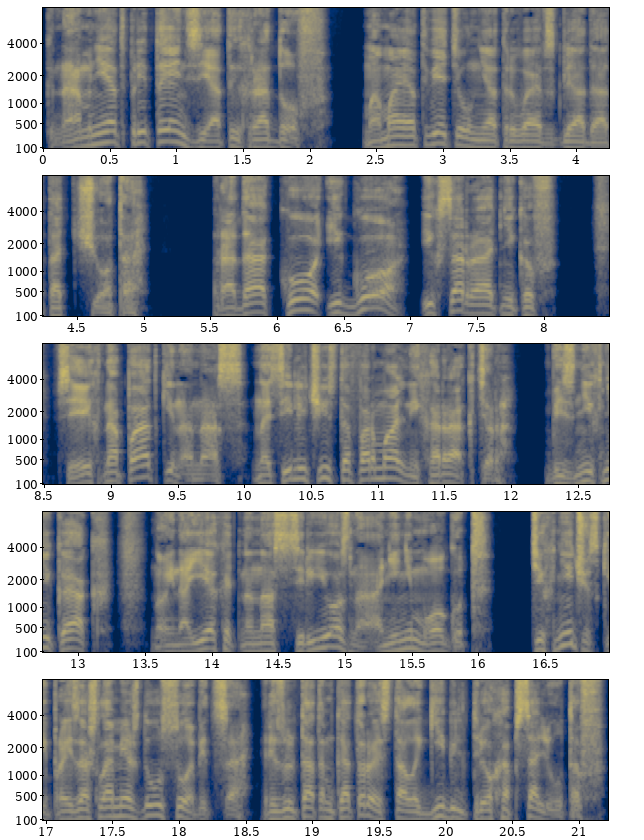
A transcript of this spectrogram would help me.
«К нам нет претензий от их родов», — Мамай ответил, не отрывая взгляда от отчета. «Рода Ко и Го — их соратников. Все их нападки на нас носили чисто формальный характер. Без них никак, но и наехать на нас серьезно они не могут. Технически произошла междоусобица, результатом которой стала гибель трех абсолютов.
